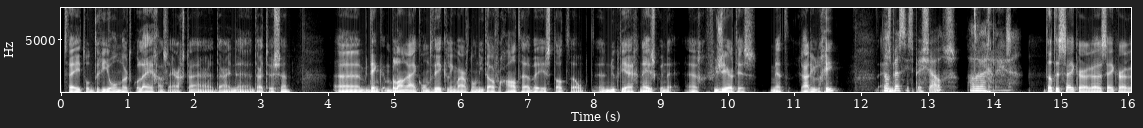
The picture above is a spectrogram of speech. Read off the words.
2 tot 300 collega's, ergens daar, daartussen. Ik denk een belangrijke ontwikkeling waar we het nog niet over gehad hebben, is dat op nucleaire geneeskunde gefuseerd is met radiologie. Dat is best iets speciaals, hadden wij gelezen. dat is zeker, eh, zeker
